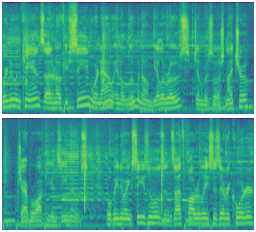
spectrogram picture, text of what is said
We're new in cans. I don't know if you've seen. We're now in aluminum. Yellow Rose, Gentleman's Orange Nitro, Jabberwocky, and Zenos. We'll be doing seasonals and Zythopol releases every quarter.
